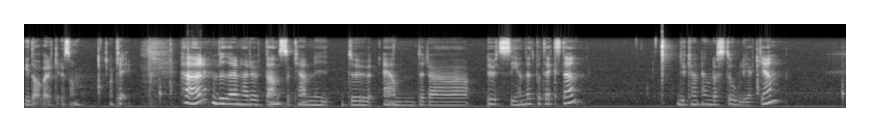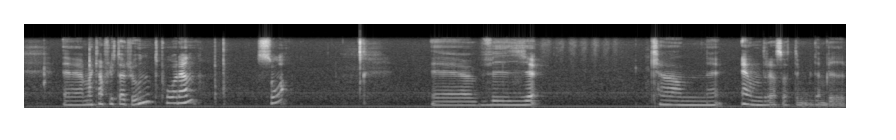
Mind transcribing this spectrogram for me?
idag verkar det som. Okej. Okay. Här, via den här rutan, så kan ni, du ändra utseendet på texten. Du kan ändra storleken. Eh, man kan flytta runt på den. Så. Eh, vi kan ändra så att den blir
